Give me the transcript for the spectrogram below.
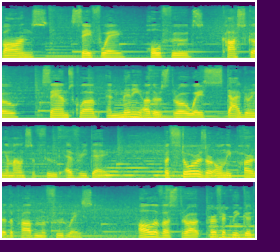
Vons, Safeway, Whole Foods, Costco, Sam's Club, and many others throw away staggering amounts of food every day. But stores are only part of the problem of food waste. All of us throw out perfectly good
